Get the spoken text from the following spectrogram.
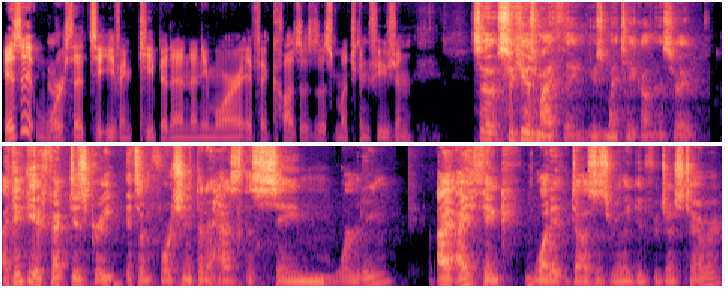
Is it Yeah. worth it to even keep it in anymore if it causes this much confusion? So, so here's my thing. Here's my take on this. Right. I think the effect is great. It's unfortunate that it has the same wording. I, I think what it does is really good for Judge Tower,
